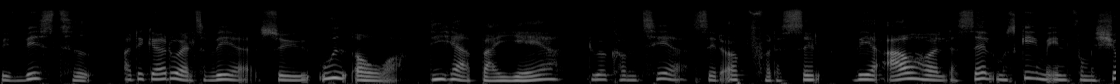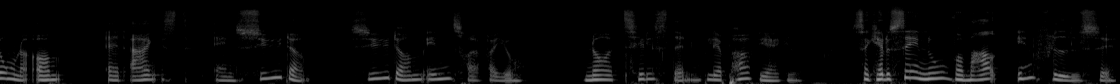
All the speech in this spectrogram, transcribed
bevidsthed. Og det gør du altså ved at søge ud over de her barriere, du har kommet til at sætte op for dig selv. Ved at afholde dig selv måske med informationer om, at angst er en sygdom. Sygdom indtræffer jo, når tilstanden bliver påvirket. Så kan du se nu, hvor meget indflydelse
